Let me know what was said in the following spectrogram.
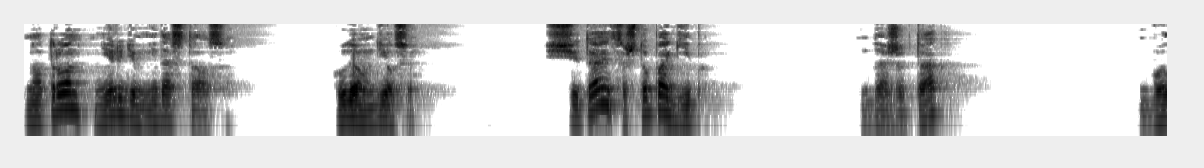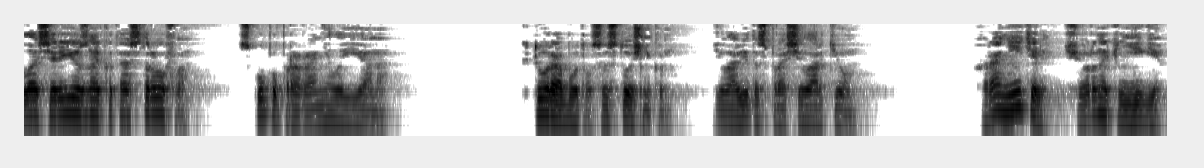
но трон нелюдям не достался. Куда он делся? Считается, что погиб. Даже так? Была серьезная катастрофа, скупо проронила Яна. Кто работал с источником? Деловито спросил Артем. Хранитель черной книги.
